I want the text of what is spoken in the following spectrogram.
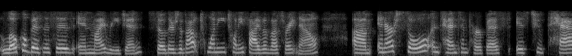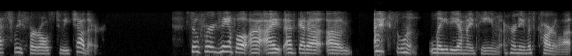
local businesses in my region. So there's about 20, 25 of us right now. Um, and our sole intent and purpose is to pass referrals to each other. So, for example, I, I've got a, a excellent lady on my team. Her name is Carla,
